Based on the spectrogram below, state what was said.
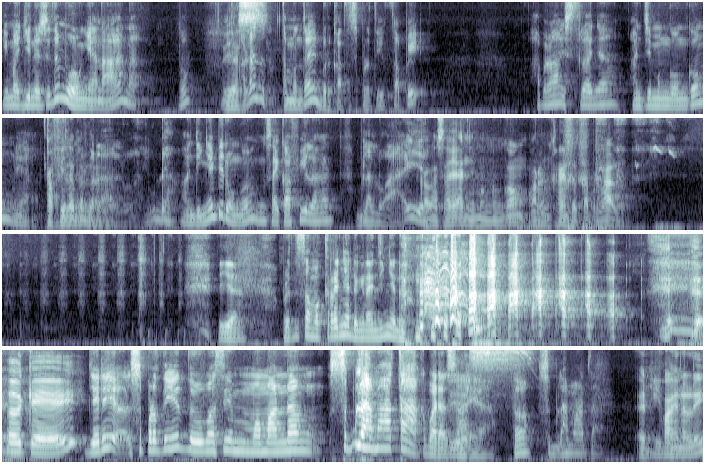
Imajinasi itu bohongnya anak-anak. Tuh. Yes. Ada teman saya berkata seperti itu, tapi apa istilahnya anjing menggonggong ya Kafilah ya berlalu. Ya Udah anjingnya biar gonggong, saya kafilah kan. Berlalu aja. Kalau saya anjing menggonggong, orang keren tetap berlalu. Iya. Berarti sama kerennya dengan anjingnya dong. Oke. Jadi seperti itu masih memandang sebelah mata kepada saya, toh sebelah mata. And Gitu. finally,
